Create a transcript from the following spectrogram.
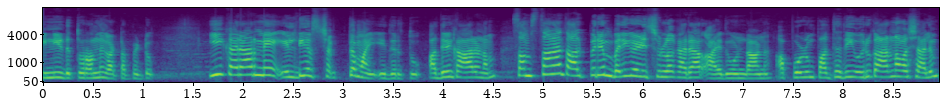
പിന്നീട് തുറന്നു കാട്ടപ്പെട്ടു ഈ കരാറിനെ എൽ ഡി എഫ് ശക്തമായി എതിർത്തു. അതിന് കാരണം സംസ്ഥാന താൽപര്യം പരിഗണിച്ചുള്ള കരാർ ആയതുകൊണ്ടാണ്. അപ്പോഴും പദ്ധതി ഒരു കാരണവശാലും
